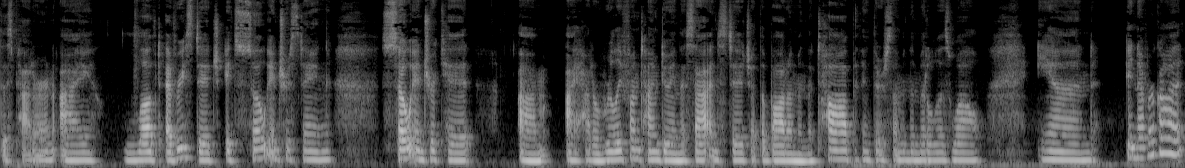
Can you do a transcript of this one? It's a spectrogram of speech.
this pattern. I loved every stitch. It's so interesting, so intricate. Um, I had a really fun time doing the satin stitch at the bottom and the top. I think there's some in the middle as well. And it never got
